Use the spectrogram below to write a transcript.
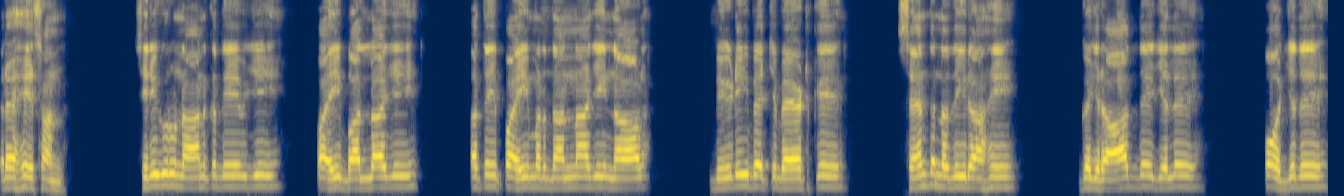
ਰਹੇ ਸਨ। ਸ੍ਰੀ ਗੁਰੂ ਨਾਨਕ ਦੇਵ ਜੀ, ਭਾਈ ਬਾਲਾ ਜੀ ਅਤੇ ਭਾਈ ਮਰਦਾਨਾ ਜੀ ਨਾਲ ਬੇੜੀ ਵਿੱਚ ਬੈਠ ਕੇ ਸਿੰਧ ਨਦੀ ਰਾਹੀਂ ਗੁਜਰਾਤ ਦੇ ਜ਼ਿਲ੍ਹੇ ਭੁੱਜ ਦੇ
